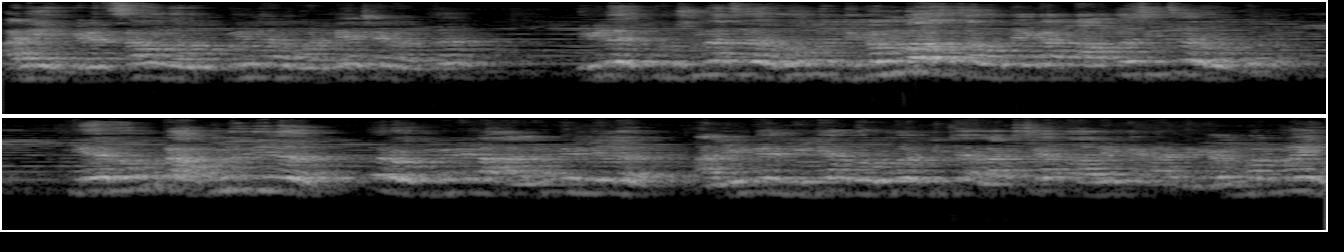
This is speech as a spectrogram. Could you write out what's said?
आणि इकडे जाऊन रुक्मिणीला बोलल्याच्या नंतर इकडे कृष्णाचं रूप दिगंबराचं होतं एका तापसीचं रूप होतं. हे रूप टाकून दिलं तर रुक्मिणीला आलिंगन दिलं आलिंगन दिल्याबरोबर तिच्या लक्षात आले की दिगंबर नाही.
